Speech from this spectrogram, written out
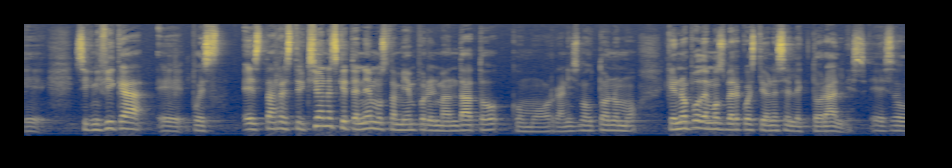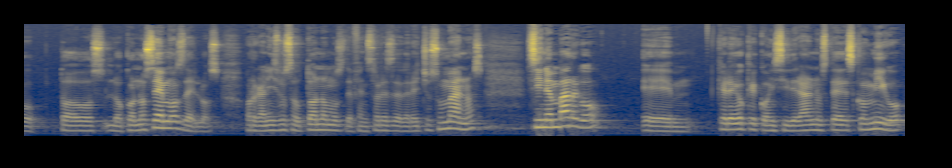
eh, significa pues estas restricciones que tenemos también por el mandato como organismo autónomo, que no podemos ver cuestiones electorales. Eso todos lo conocemos de los organismos autónomos defensores de derechos humanos. Sin embargo, eh, creo que coincidirán ustedes conmigo,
